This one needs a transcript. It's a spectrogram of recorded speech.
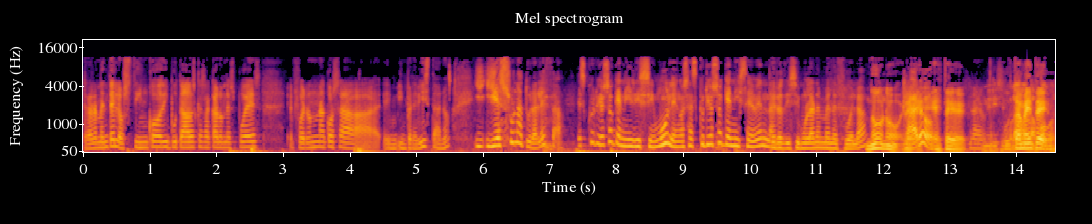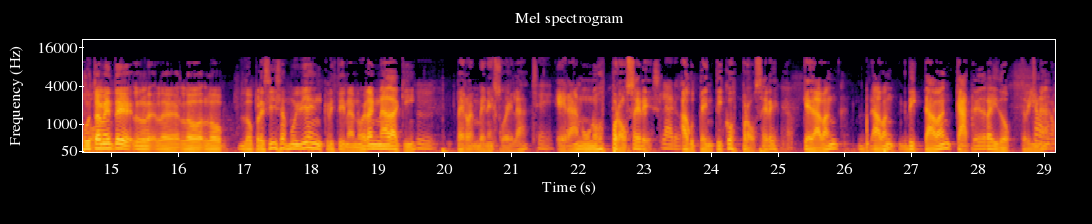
realmente los cinco diputados que sacaron después eh, fueron una cosa im- imprevista, ¿no? Y, y es su naturaleza. Es curioso que ni disimulen, o sea, es curioso que ni se vendan. Pero disimular en Venezuela. No, no. Claro. eh, Este, Claro. Justamente, tampoco, justamente lo, lo, lo- lo precisas muy bien, Cristina. No eran nada aquí, Mm. Pero en Venezuela Sí. eran unos próceres, Claro. auténticos próceres Claro. que daban, daban, dictaban cátedra y doctrina Claro.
